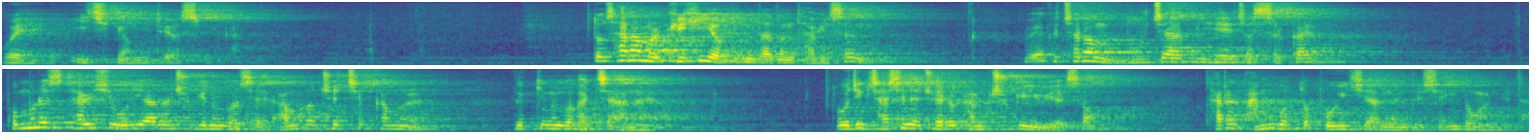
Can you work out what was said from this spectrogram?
왜 이 지경이 되었습니까? 또 사람을 귀히 여긴다던 다윗은 왜 그처럼 무자비해졌을까요? 본문에서 다윗이 우리아를 죽이는 것에 아무런 죄책감을 느끼는 것 같지 않아요. 오직 자신의 죄를 감추기 위해서 다른 아무것도 보이지 않는 듯이 행동합니다.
